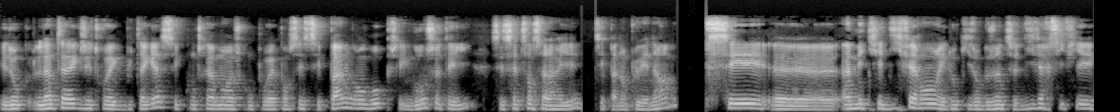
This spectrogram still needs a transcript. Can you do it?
Et donc, l'intérêt que j'ai trouvé avec Butagas, c'est que contrairement à ce qu'on pourrait penser, c'est pas un grand groupe, c'est une grosse ETI, c'est 700 salariés, c'est pas non plus énorme. C'est euh, un métier différent et donc ils ont besoin de se diversifier.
